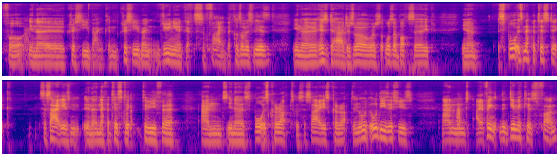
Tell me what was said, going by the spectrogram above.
fought, you know, Chris Eubank, and Chris Eubank Jr. gets a fight because obviously his, you know, his dad as well was was a boxer. You know, sport is nepotistic, society is you know nepotistic. To be fair, and you know, sport is corrupt because society is corrupt, and all all these issues and I think the gimmick is fun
